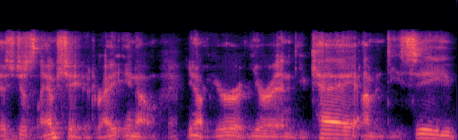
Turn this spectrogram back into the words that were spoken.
as just lampshaded, right? You know, yeah. you know, you're you're in UK, I'm in DC,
